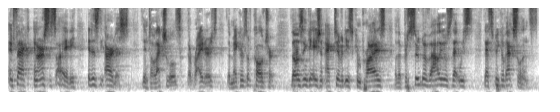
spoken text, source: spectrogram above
In fact, in our society, it is the artists, the intellectuals, the writers, the makers of culture, those engaged in activities comprised of the pursuit of values that, we, that speak of excellence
